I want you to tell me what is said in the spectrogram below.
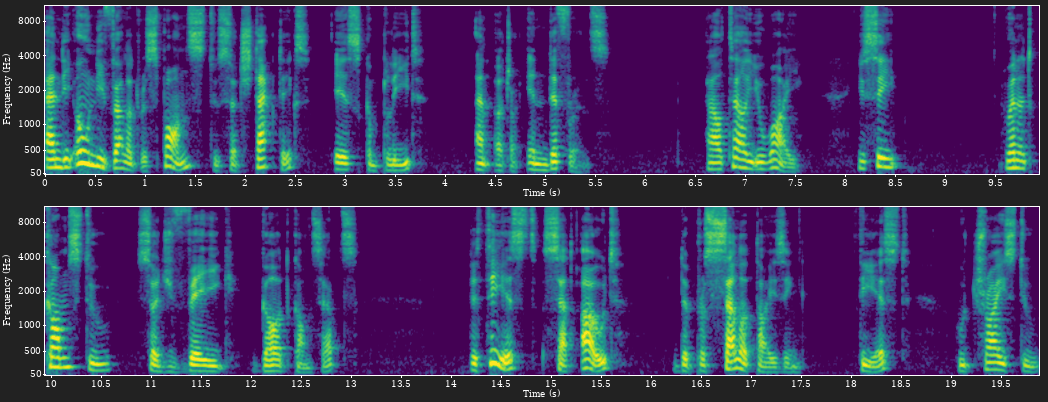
And the only valid response to such tactics is complete and utter indifference. And I'll tell you why. You see, when it comes to such vague God concepts, the theist set out the proselytizing theist who tries to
